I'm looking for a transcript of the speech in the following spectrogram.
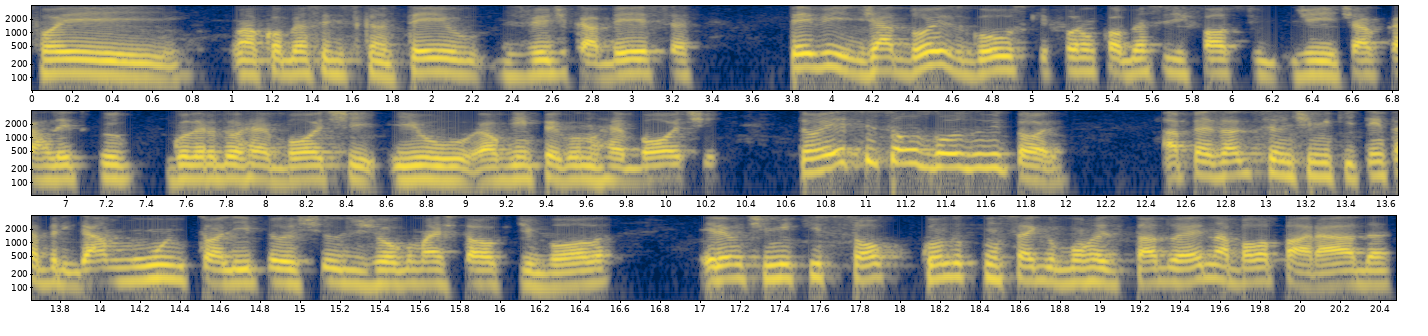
foi uma cobrança de escanteio, desvio de cabeça. Teve já dois gols que foram cobrança de falta de, Thiago Carleto, que o goleiro deu rebote e o, alguém pegou no rebote. Então, esses são os gols do Vitória. Apesar de ser um time que tenta brigar muito ali pelo estilo de jogo mais toque de bola, ele é um time que só quando consegue um bom resultado é na bola parada,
